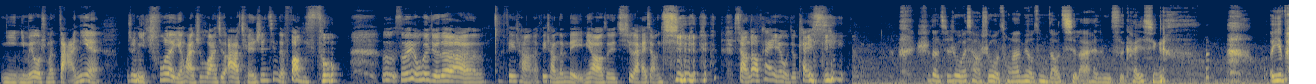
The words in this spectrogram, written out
你你没有什么杂念，就你出了严管之后啊，就啊全身心的放松。呃，所以我会觉得啊，非常非常的美妙，所以去了还想去，想到攀岩我就开心。是的，其实我想说，我从来没有这么早起来还如此开心。我一般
